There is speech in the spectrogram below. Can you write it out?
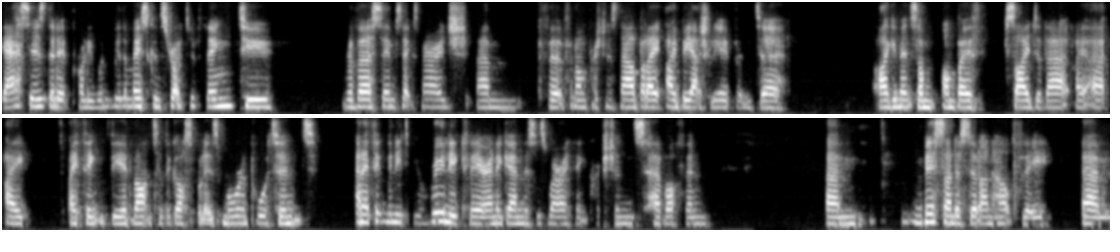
guess is that it probably wouldn't be the most constructive thing to reverse same-sex marriage um, for, for non-christians now but I, i'd be actually open to arguments on, on both sides of that I, I i think the advance of the gospel is more important and i think we need to be really clear and again this is where i think christians have often um, misunderstood unhelpfully. Um,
